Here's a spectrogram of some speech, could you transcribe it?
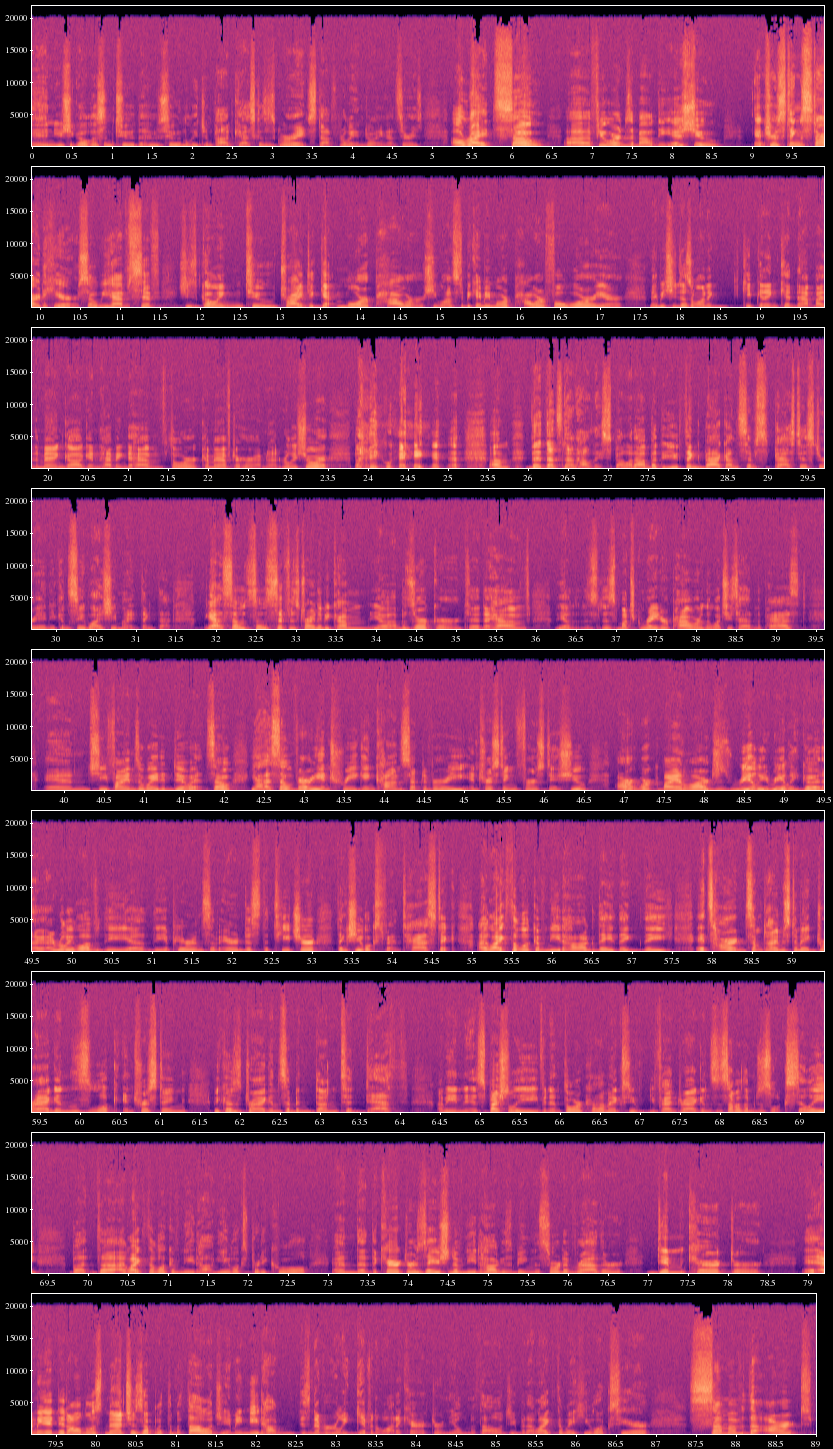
And you should go listen to the Who's Who in the Legion podcast because it's great stuff. Really enjoying that series. All right, so uh, a few words about the issue. Interesting start here. So we have Sif. She's going to try to get more power. She wants to become a more powerful warrior. Maybe she doesn't want to keep getting kidnapped by the Mangog and having to have Thor come after her. I'm not really sure. But anyway, um, that, that's not how they spell it out. But you think back on Sif's past history and you can see why she might think that. Yeah, so so Sif is trying to become you know a berserker to, to have you know this, this much greater power than what she's had in the past and she finds a way to do it. So, yeah, so very intriguing concept, a very interesting first issue. Artwork by and large is really, really good. I, I really love the uh, the appearance of Erendis the teacher. I think she looks fantastic. I like the look of Nidhogg. They, they, they. It's hard sometimes to make dragons look interesting because dragons have been done to death. I mean, especially even in Thor comics, you've you've had dragons, and some of them just look silly. But uh, I like the look of Nidhogg. He looks pretty cool, and the the characterization of Nidhogg as being the sort of rather dim character. I I mean, it, it almost matches up with the mythology. I mean, Nidhogg is never really given a lot of character in the old mythology, but I like the way he looks here. Some of the art,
